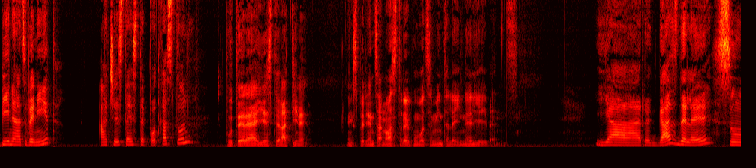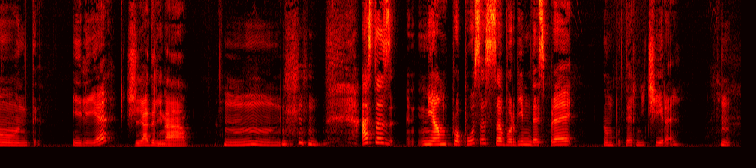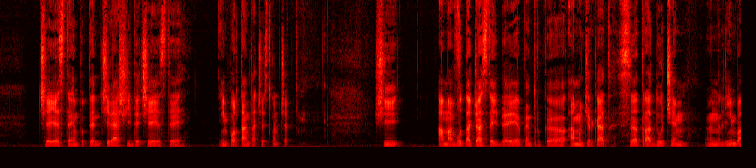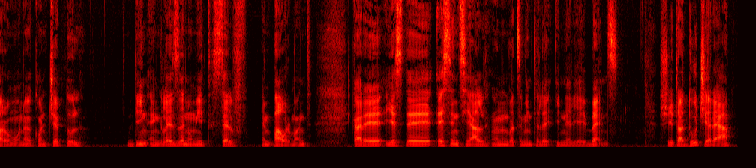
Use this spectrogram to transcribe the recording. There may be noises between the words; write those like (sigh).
Bine ați venit! Acesta este podcastul Puterea este la tine. Experiența noastră cu învățămintele Ineliei Benz. Iar gazdele sunt Ilie Și Adelina. Hmm. (laughs) Astăzi ne-am propus să vorbim despre împuternicire. Ce este împuternicirea și de ce este important acest concept? Și am avut această idee pentru că am încercat să traducem în limba română conceptul din engleză numit self-empowerment, care este esențial în învățămintele Ineliei Benz. Și traducerea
